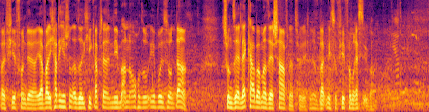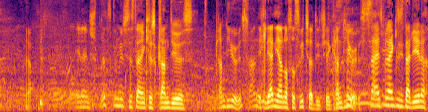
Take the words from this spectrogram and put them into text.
Weil viel von der. Ja, weil ich hatte hier schon, also hier gab es ja nebenan auch und so, irgendwo ist schon da. Ist schon sehr lecker, aber mal sehr scharf natürlich. Ne? Bleibt nicht so viel vom Rest über. In ein Spritzgemisch ist eigentlich grandios. Grandios. Ich lerne ja noch so Switcher-DJ. Grandios. Nein, ich bin eigentlich Italiener.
